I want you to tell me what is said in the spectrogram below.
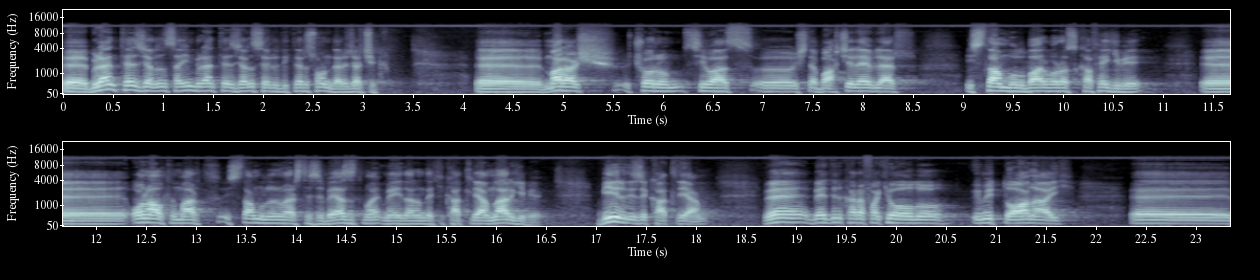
E, Bülent Tezcan'ın, Sayın Bülent Tezcan'ın söyledikleri son derece açık. E, Maraş, Çorum, Sivas, e, işte Bahçeli Evler, İstanbul, Barbaros Kafe gibi e, 16 Mart İstanbul Üniversitesi Beyazıt Meydanı'ndaki katliamlar gibi bir dizi katliam ve Bedir Karafakioğlu, Ümit Doğanay e,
